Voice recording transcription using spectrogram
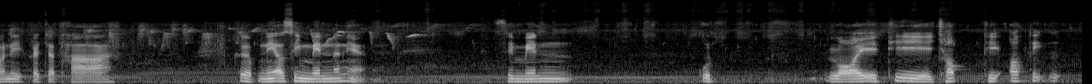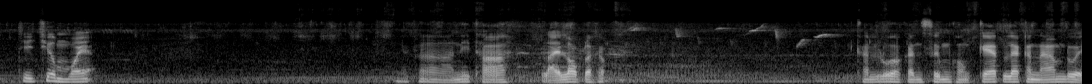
ก็นี่ก็จะทาเคลือบนี้เอาซีเมนต์นะเนี่ยซีเมนต์อุดรอยที่ช็อกที่ออกที่ที่เชื่อมไว้อะแล้วก็นี่ทาหลายรอบแล้วครับกันรั่วกันซึมของแก๊สและกันน้ำด้วย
